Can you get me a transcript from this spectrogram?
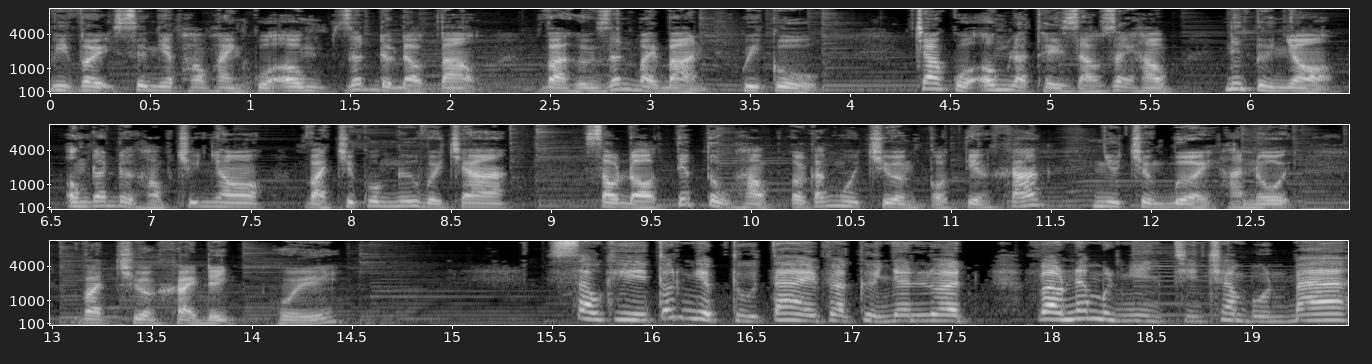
Vì vậy, sự nghiệp học hành của ông rất được đào tạo và hướng dẫn bài bản, quy củ. Cha của ông là thầy giáo dạy học, nên từ nhỏ ông đã được học chữ nho và chữ quốc ngữ với cha. Sau đó tiếp tục học ở các ngôi trường có tiếng khác như trường Bưởi Hà Nội và trường Khải Định Huế. Sau khi tốt nghiệp tú tài và cử nhân luật, vào năm 1943,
